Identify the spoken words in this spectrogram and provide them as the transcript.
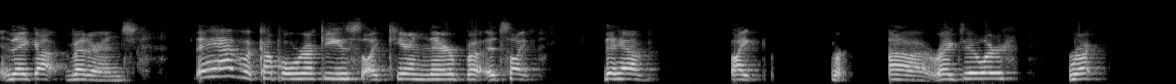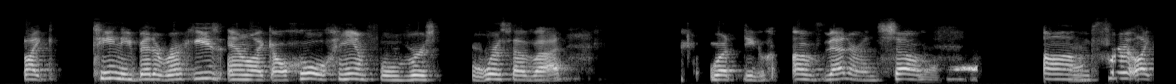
they got veterans. They have a couple rookies like here and there, but it's like they have like uh regular ru- like teeny bit of rookies and like a whole handful worth worth of uh what do you of veterans. So Yeah. um Yeah. for like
